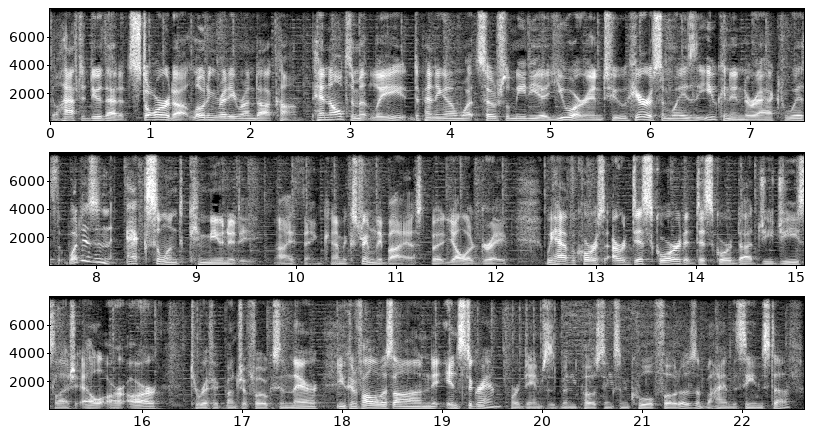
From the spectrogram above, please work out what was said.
you'll have to do that at store.loadingreadyrun.com. Penultimately, depending on what social media you are into, here are some ways that you can interact with what is an excellent community, I think. I'm extremely biased, but y'all are great. We have, of course, our Discord at discord.gg slash LRR. Terrific bunch of folks in there. You can follow us on Instagram, where James has been posting some cool photos and behind the scenes stuff.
